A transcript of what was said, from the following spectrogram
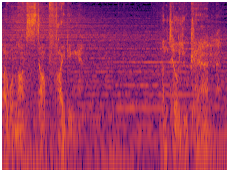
I will not stop fighting until you can.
